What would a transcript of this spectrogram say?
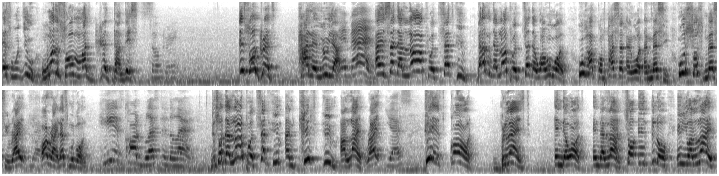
is with you. What is so much greater than this? So great. It's so great. Hallelujah. Amen. And he said the Lord protect him. That means the Lord protect the one who what? Who have compassion and what? And mercy. Who shows mercy, right? Yes. All right, let's move on. He is called blessed in the land. So the Lord protects him and keeps him alive, right? Yes. He is called blessed in the world, In the land. So in you know, in your life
